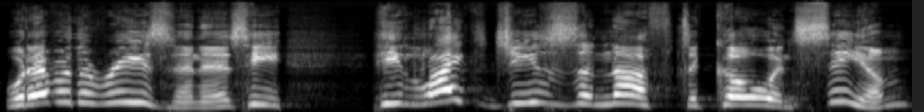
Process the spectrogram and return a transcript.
Whatever the reason is, he, he liked Jesus enough to go and see him.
